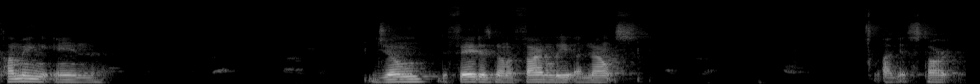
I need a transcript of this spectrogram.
coming in June, the Fed is going to finally announce, I guess, start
